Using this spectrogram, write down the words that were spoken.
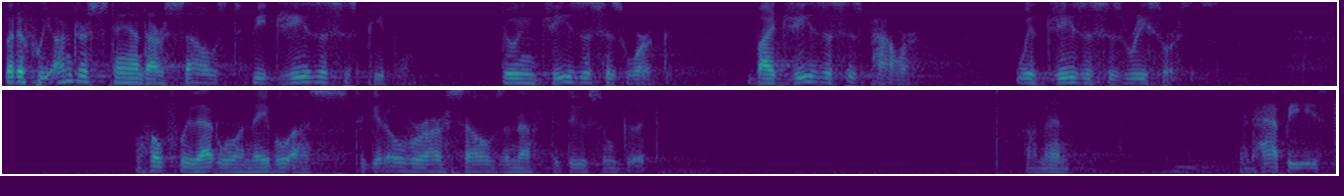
But if we understand ourselves to be Jesus' people, doing Jesus' work, by Jesus' power, with Jesus' resources, well, hopefully, that will enable us to get over ourselves enough to do some good. Amen. And happy Easter.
